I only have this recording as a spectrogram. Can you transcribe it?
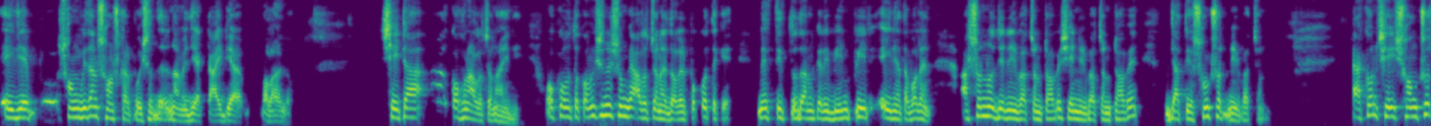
এই যে সংবিধান সংস্কার পরিষদের নামে যে একটা আইডিয়া বলা হলো, সেইটা কখনো আলোচনা হয়নি। ঐক্যমত্য কমিশনের সঙ্গে আলোচনায় দলের পক্ষ থেকে নেতৃত্ব দানকারী বিএনপির এই নেতা বলেন, আসন্ন যে নির্বাচনটা হবে, সেই নির্বাচনটা হবে জাতীয় সংসদ নির্বাচন। এখন সেই সংসদ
